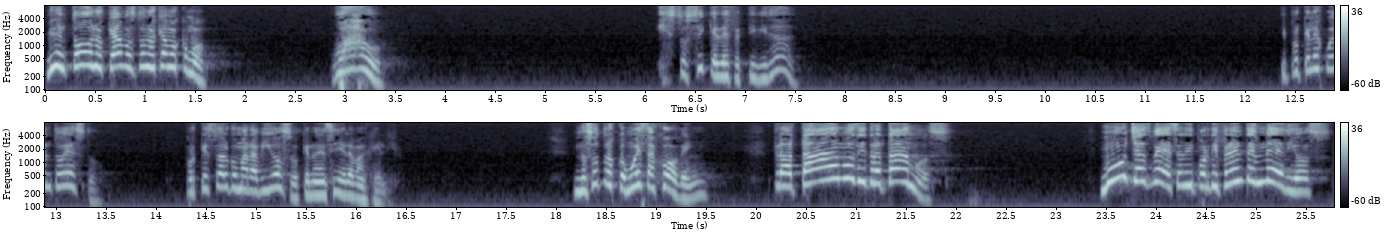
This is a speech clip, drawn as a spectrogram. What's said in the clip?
Miren, todos nos quedamos, todos nos quedamos como, wow, esto sí que es de efectividad. ¿Y por qué les cuento esto? Porque esto es algo maravilloso que nos enseña el Evangelio. Nosotros como esa joven, tratamos y tratamos muchas veces y por diferentes medios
